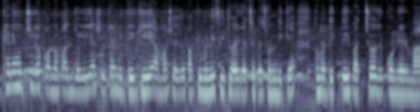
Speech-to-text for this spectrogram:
এখানে হচ্ছিল কনকাঞ্জলি, আর সেটা নিতে গিয়ে আমার সেজ কাকিমণি ফিট হয়ে গেছে পেছন দিকে। তোমরা দেখতেই পাচ্ছ যে কনের মা।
